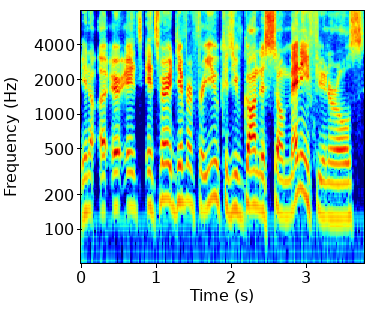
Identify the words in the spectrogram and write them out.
you know, uh, it's it's very different for you because you've gone to so many funerals.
